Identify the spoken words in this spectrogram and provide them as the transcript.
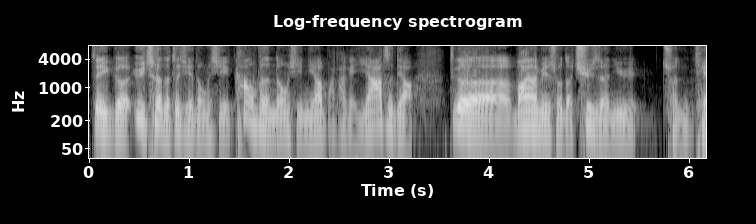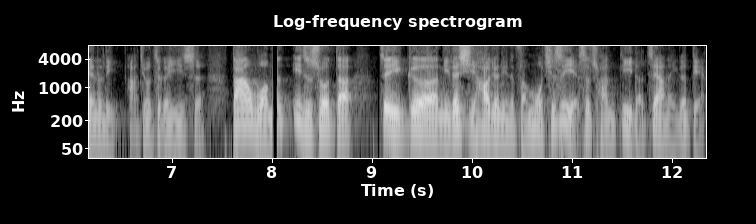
这个预测的这些东西，亢奋的东西，你要把它给压制掉。这个王阳明说的“去人欲存天理”啊，就这个意思。当然，我们一直说的这一个你的喜好就是你的坟墓，其实也是传递的这样的一个点。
